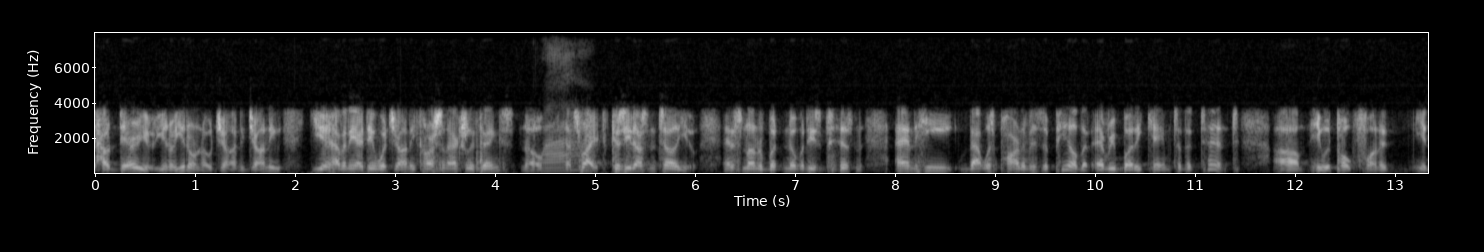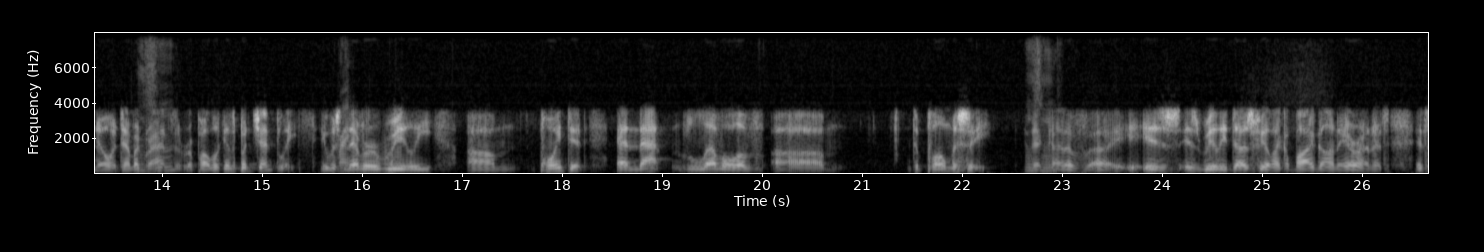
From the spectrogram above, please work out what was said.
how dare you? You know you don't know Johnny. Johnny do you have any idea what Johnny Carson actually thinks? No. Wow. that's right because he doesn't tell you. And it's none of but nobody's business. And he that was part of his appeal that everybody came to the tent. Um he would poke fun at you know, Democrats, mm-hmm. Republicans, but gently. It was right. never really um, pointed, and that level of um, diplomacy. Mm-hmm. That kind of uh, is is really does feel like a bygone era, and it's it's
